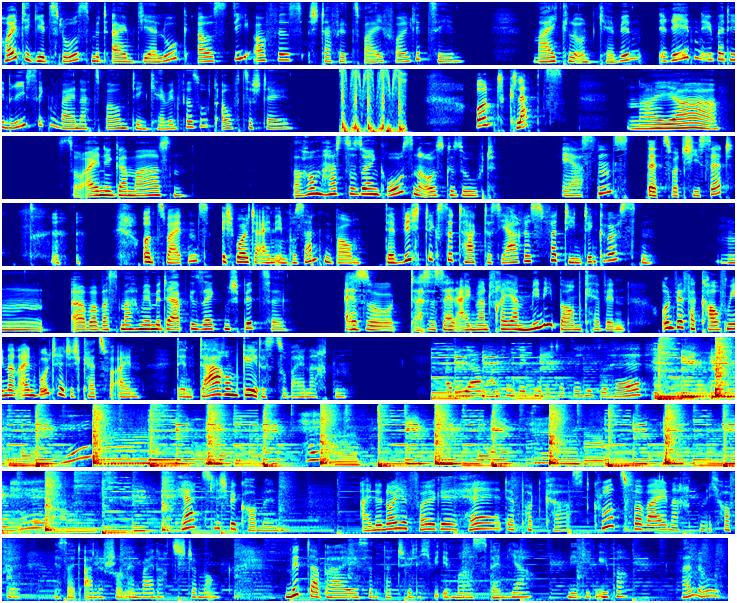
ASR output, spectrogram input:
Heute geht's los mit einem Dialog aus The Office Staffel 2 Folge 10. Michael und Kevin reden über den riesigen Weihnachtsbaum, den Kevin versucht aufzustellen. Und klappt's? Naja, so einigermaßen. Warum hast du so einen großen ausgesucht? Erstens, that's what she said. Und zweitens, ich wollte einen imposanten Baum. Der wichtigste Tag des Jahres verdient den größten. Hm, aber was machen wir mit der abgesägten Spitze? Also, das ist ein einwandfreier Minibaum, Kevin. Und wir verkaufen ihn an einen Wohltätigkeitsverein. Denn darum geht es zu Weihnachten. Also ja, am Anfang denkt man sich tatsächlich so, hä? Hä? Hä? Hä? Herzlich willkommen. Eine neue Folge Hä, der Podcast. Kurz vor Weihnachten. Ich hoffe, ihr seid alle schon in Weihnachtsstimmung. Mit dabei sind natürlich wie immer Svenja, mir gegenüber. Hallo.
